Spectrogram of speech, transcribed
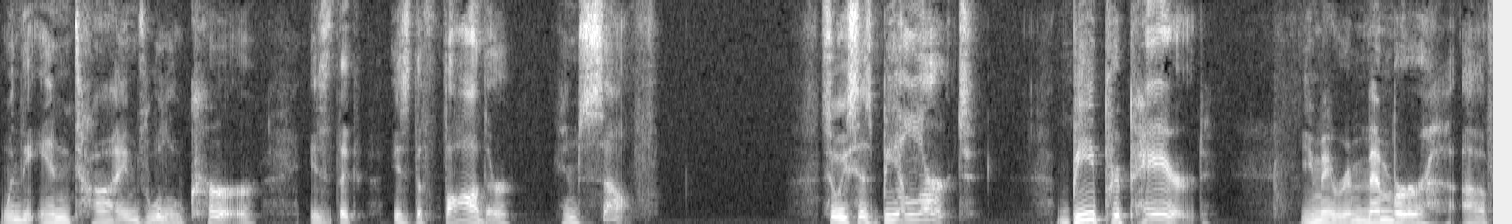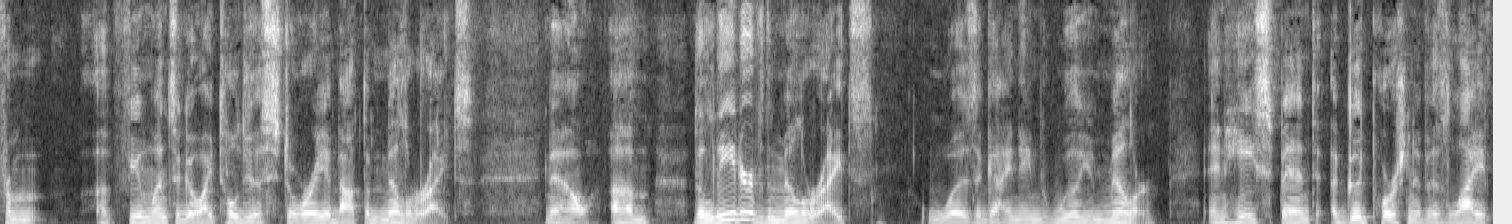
when the end times will occur is the, is the Father himself. So he says, Be alert, be prepared. You may remember uh, from a few months ago, I told you a story about the Millerites. Now, um, the leader of the Millerites was a guy named William Miller, and he spent a good portion of his life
